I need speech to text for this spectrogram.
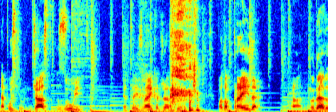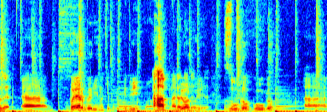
Допустим, Just Do It. Это из Nike Just Do It. Потом Prada. Prada. Ну да, да, да. Э, Burberry, ну типа как медведь, понял? Ага, на да, да, да, Burberry. да, Zoogle, Google. А,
